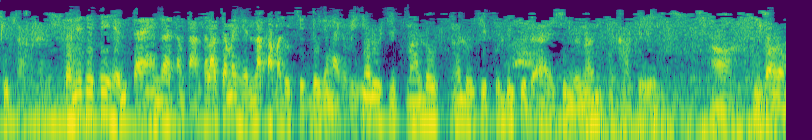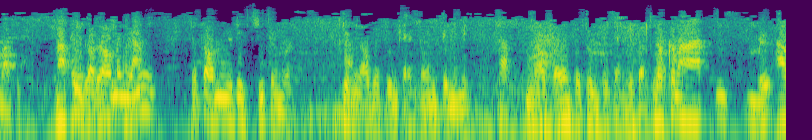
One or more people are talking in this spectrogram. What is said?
ผิดทางแล้วตอนนี้ที่ที่เห็นแสงเห็นได้ต่างๆ แต่เราจะไม่เห็นแล้วกลับมาดูจิตดูยังไงครับพี่มาดูจิตมาดูมาดูจิตดูจิตไอ้สิ่งเหล่านั้นมันเข้าไปเองอ๋อมันต้องเรามามาคือเพิ่ตมอกับตอมันอยู่เรานี่ตอตอมันอยู่ที่ชิดทั้งหมด ที่มันเอาไปปรุงแต่งมันเป็นนิมิตครับมันเอาไปไปปรุงไปแต่งไว้ก่อนเราก็มาเอา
